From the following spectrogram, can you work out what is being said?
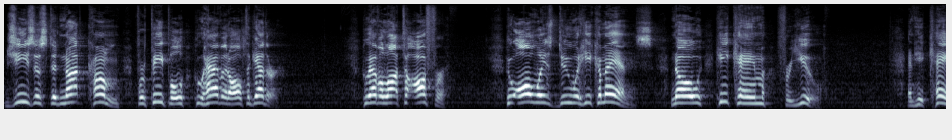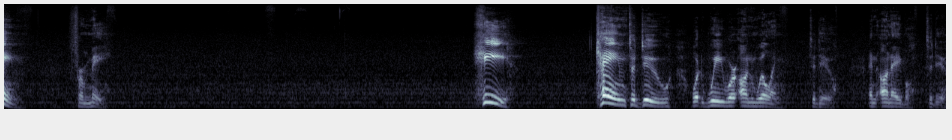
Jesus did not come for people who have it all together, who have a lot to offer, who always do what He commands. No, He came for you, and He came for me. He came to do what we were unwilling to do and unable to do.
